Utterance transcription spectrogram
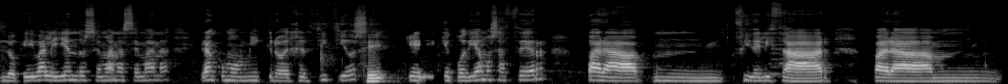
lo que iba leyendo semana a semana, eran como micro ejercicios que, que podíamos hacer para mm, fidelizar, para, mm,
